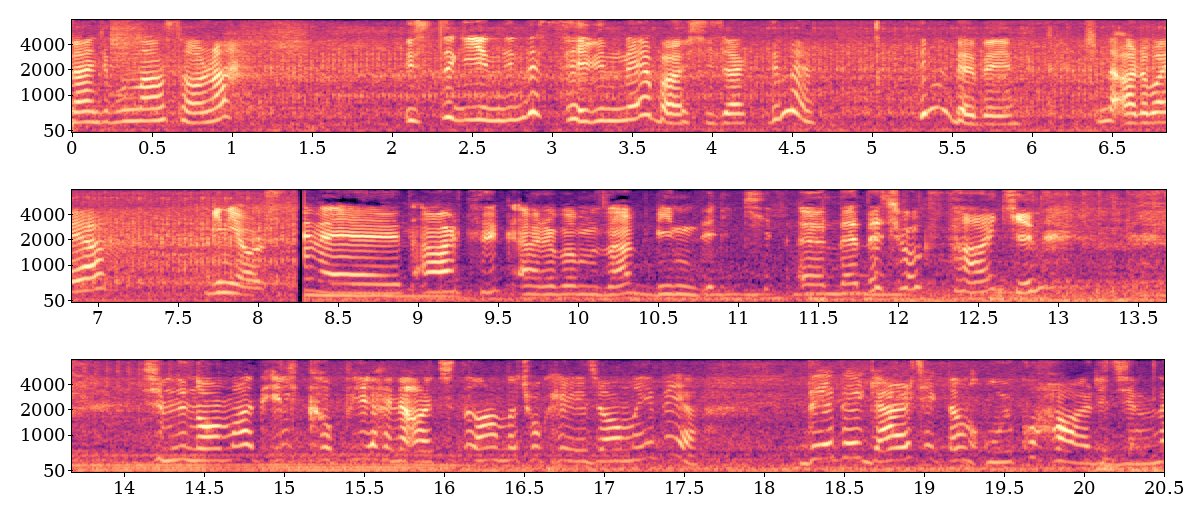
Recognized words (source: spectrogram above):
Bence bundan sonra üstü giyindiğinde sevinmeye başlayacak değil mi? Değil mi bebeğim? Şimdi arabaya biniyoruz. Evet artık arabamıza bindik. Ee, Dede çok sakin. Şimdi normalde ilk kapıyı hani açtığı anda çok heyecanlıydı ya. Dede gerçekten uyku haricinde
